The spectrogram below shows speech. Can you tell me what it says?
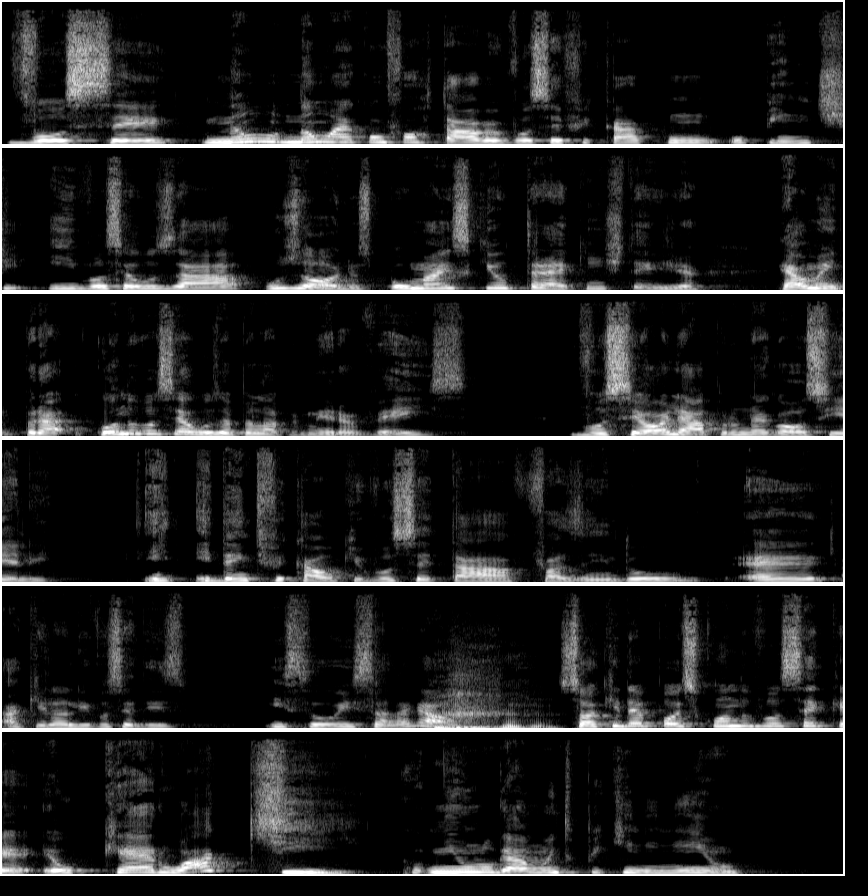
você não, não é confortável você ficar com o pinte e você usar os olhos. Por mais que o tracking esteja realmente, pra, quando você usa pela primeira vez, você olhar para o negócio e ele identificar o que você está fazendo, é aquilo ali você diz, isso, isso é legal. Só que depois, quando você quer, eu quero aqui, em um lugar muito pequenininho,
